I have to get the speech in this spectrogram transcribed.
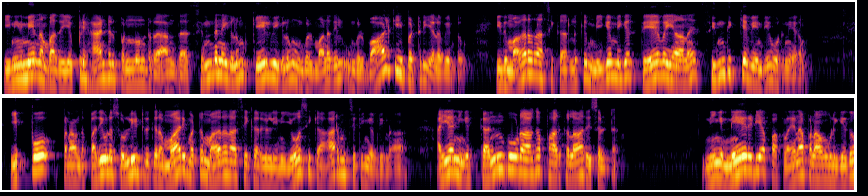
இனிமே நம்ம அதை எப்படி ஹேண்டில் பண்ணணுன்ற அந்த சிந்தனைகளும் கேள்விகளும் உங்கள் மனதில் உங்கள் வாழ்க்கையை பற்றி எழ வேண்டும். இது மகர ராசிக்காரர்களுக்கு மிக மிக தேவையான சிந்திக்க வேண்டிய ஒரு நேரம். இப்போது இப்போ நான் அந்த பதிவில் சொல்லிகிட்டு இருக்கிற மாதிரி மட்டும் மகர ராசிக்காரர்கள் இனி யோசிக்க ஆரம்பிச்சிட்டிங்க அப்படின்னா ஐயா நீங்கள் கண்கூடாக பார்க்கலாம் ரிசல்ட்டை. நீங்கள் நேரடியாக பார்க்கலாம். ஏன்னா இப்போ நான் உங்களுக்கு ஏதோ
